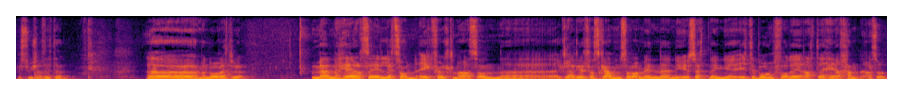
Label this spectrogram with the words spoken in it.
Hvis du ikke har sett den. Uh, men nå vet du det. Men her så er det litt sånn Jeg følte mer sånn uh, Gladiator-skam, som var min uh, nye setning etterpå. For det at det her, han, altså,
